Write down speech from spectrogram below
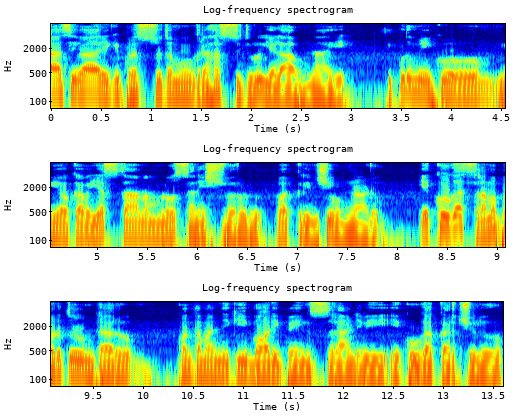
రాశి వారికి ప్రస్తుతము గ్రహస్థితులు ఎలా ఉన్నాయి? ఇప్పుడు మీకు మీ యొక్క వ్యయస్థానంలో శనీశ్వరుడు వక్రించి ఉన్నాడు. ఎక్కువగా శ్రమ పడుతూ ఉంటారు. కొంతమందికి బాడీ పెయిన్స్ లాంటివి ఎక్కువగా ఖర్చులు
